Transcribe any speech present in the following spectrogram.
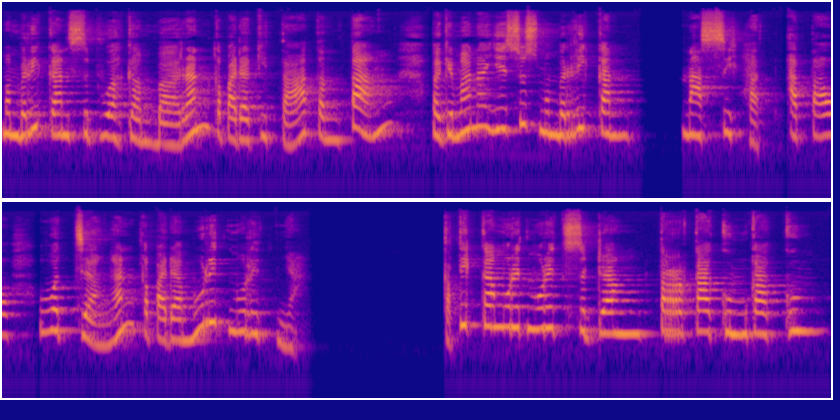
memberikan sebuah gambaran kepada kita tentang bagaimana Yesus memberikan nasihat atau wejangan kepada murid-muridnya Ketika murid-murid sedang terkagum-kagum,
